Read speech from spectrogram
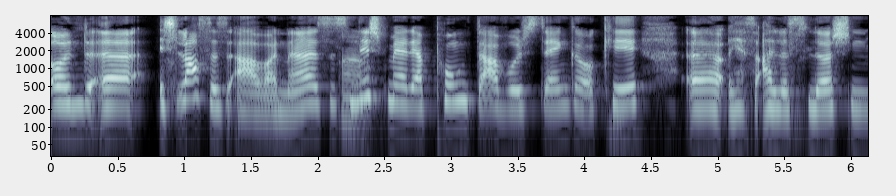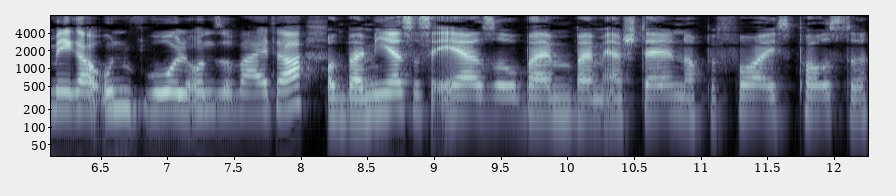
Und äh, ich lasse es aber, ne? Es ist ja. nicht mehr der Punkt da, wo ich denke, okay, äh, jetzt alles löschen, mega unwohl und so weiter. Und bei mir ist es eher so beim beim Erstellen, noch bevor ich es poste,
